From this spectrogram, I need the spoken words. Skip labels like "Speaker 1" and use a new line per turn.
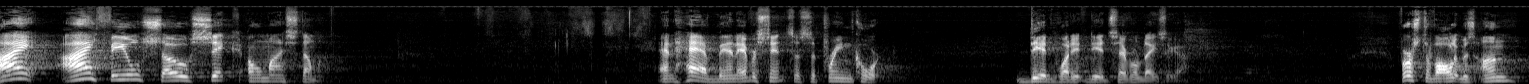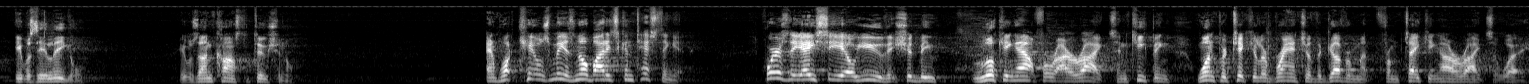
I, I feel so sick on my stomach. And have been ever since the Supreme Court did what it did several days ago. First of all, it was, un, it was illegal. It was unconstitutional. And what kills me is nobody's contesting it. Where's the ACLU that should be looking out for our rights and keeping one particular branch of the government from taking our rights away?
